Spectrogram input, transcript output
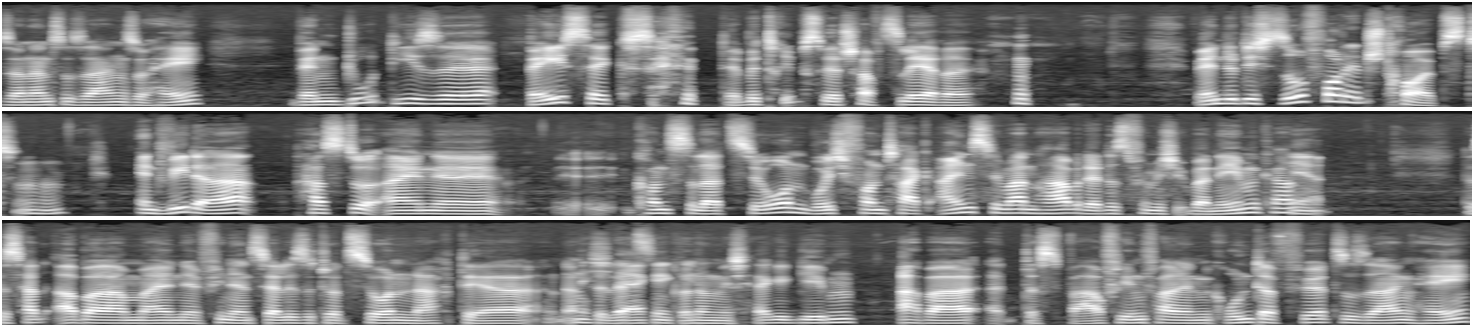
sondern zu sagen so, hey, wenn du diese Basics der Betriebswirtschaftslehre, wenn du dich so vor den sträubst, mhm. entweder hast du eine äh, Konstellation, wo ich von Tag 1 jemanden habe, der das für mich übernehmen kann. Ja. Das hat aber meine finanzielle Situation nach der, nach der letzten Gründung nicht hergegeben. Aber äh, das war auf jeden Fall ein Grund dafür zu sagen, hey,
